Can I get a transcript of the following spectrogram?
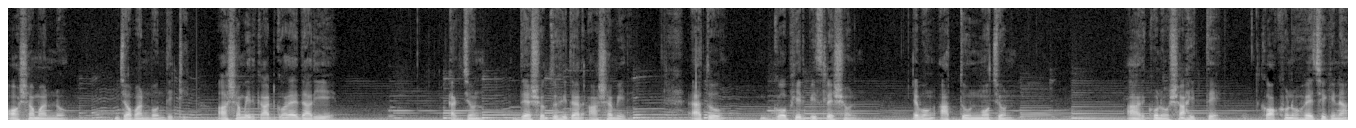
অসামান্য জবানবন্দিটি। আসামির কাঠগড়ায় দাঁড়িয়ে একজন দেশদ্রোহিতার আসামির এত গভীর বিশ্লেষণ এবং আত্ম উন্মোচন আর কোনো সাহিত্যে কখনো হয়েছে কিনা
